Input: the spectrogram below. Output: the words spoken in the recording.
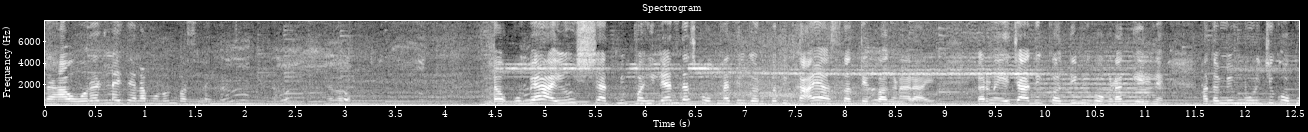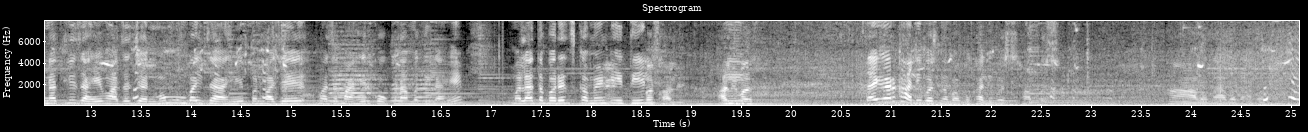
तर हा ओरडलाय त्याला म्हणून बसलाय. उभ्या आयुष्यात मी पहिल्यांदाच कोकणातील गणपती काय असतात ते बघणार आहे. कारण याच्या आधी कधी मी कोकणात गेली नाही. आता मी मूळची कोकणातलीच आहे. माझा जन्म मुंबईचा आहे पण माझे माझं माहेर कोकणामधील आहे. मला आता बरेच कमेंट येतील. बस खाली. खाली बस. टायगर खाली बस ना बाबू खाली बस. हा बस. हां बघा बघा.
